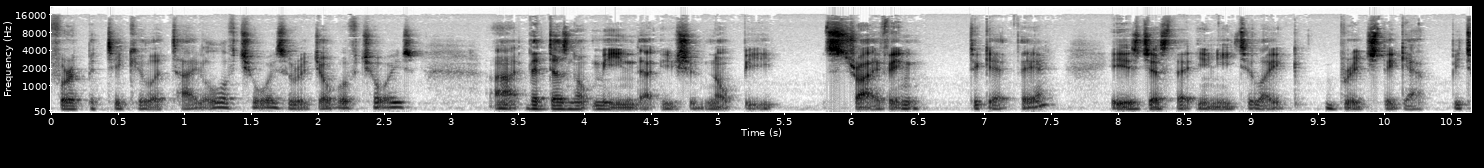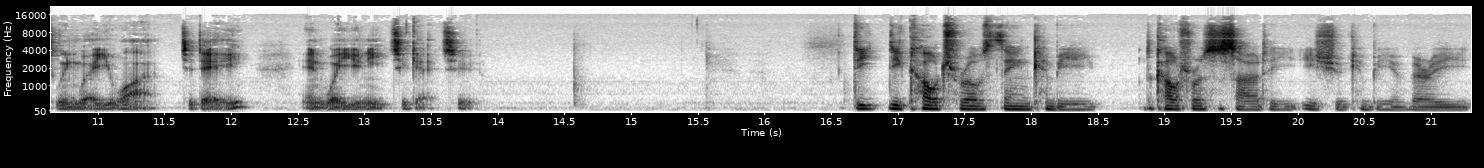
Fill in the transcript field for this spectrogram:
for a particular title of choice or a job of choice. Uh, that does not mean that you should not be striving to get there. It is just that you need to like bridge the gap between where you are today and where you need to get to. the the cultural thing can be the cultural society issue can be a very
